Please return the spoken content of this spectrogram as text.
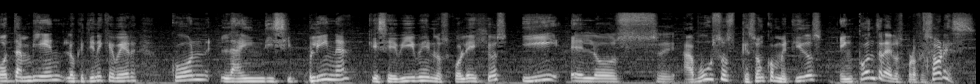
O también lo que tiene que ver con la indisciplina que se vive en los colegios y eh, los eh, abusos que son cometidos en contra de los profesores.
